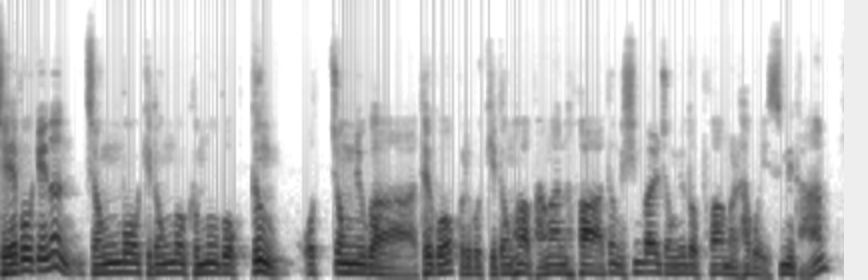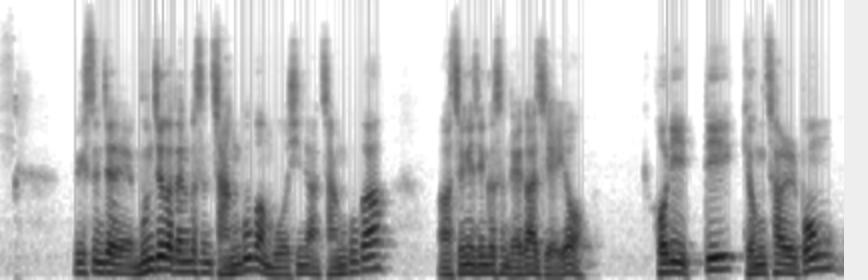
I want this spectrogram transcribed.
제복에는 정모, 기동모, 근무복 등 옷 종류가 되고 그리고 기동화, 방한화 등 신발 종류도 포함을 하고 있습니다. 여기서 이제 문제가 되는 것은 장구가 무엇이냐? 장구가 어, 정해진 것은 네 가지예요. 허리띠, 경찰봉,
